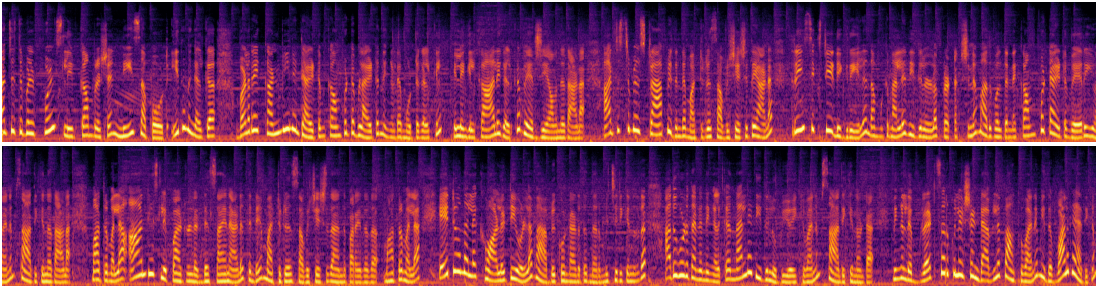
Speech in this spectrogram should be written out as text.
Adjustable full sleeve compression knee support. ഇത് നിങ്ങൾക്ക് വളരെ കൺവീനിയന്റ് ആയിട്ടും കംഫർട്ടബിൾ ആയിട്ട് നിങ്ങളുടെ മുട്ടുകൾക്ക് ഇല്ലെങ്കിൽ കാലുകൾക്ക് വെയർ ചെയ്യാവുന്നതാണ്. അഡ്ജസ്റ്റബിൾ സ്ട്രാപ്പ് ഇതിന്റെ മറ്റൊരു സവിശേഷതയാണ്. ത്രീ സിക്സ്റ്റി ഡിഗ്രിയിൽ നമുക്ക് നല്ല രീതിയിലുള്ള പ്രൊട്ടക്ഷനും അതുപോലെ തന്നെ കംഫർട്ടായിട്ട് വെയർ ചെയ്യുവാനും സാധിക്കുന്നതാണ്. മാത്രമല്ല ആന്റി സ്ലിപ്പായിട്ടുള്ള ഡിസൈനാണ് ഇതിന്റെ മറ്റൊരു സവിശേഷത. എന്ന് പറയുന്നത് മാത്രമല്ല ഏറ്റവും നല്ല ക്വാളിറ്റിയുള്ള ഫാബ്രിക് കൊണ്ടാണ് ഇത് നിർമ്മിച്ചിരിക്കുന്നത്. അതുകൊണ്ട് തന്നെ നിങ്ങൾക്ക് നല്ല രീതിയിൽ ഉപയോഗിക്കുവാനും സാധിക്കുന്നുണ്ട്. നിങ്ങളുടെ ബ്ലഡ് സർക്കുലേഷൻ ഡെവലപ്പ് ആക്കുവാനും ഇത് വളരെയധികം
